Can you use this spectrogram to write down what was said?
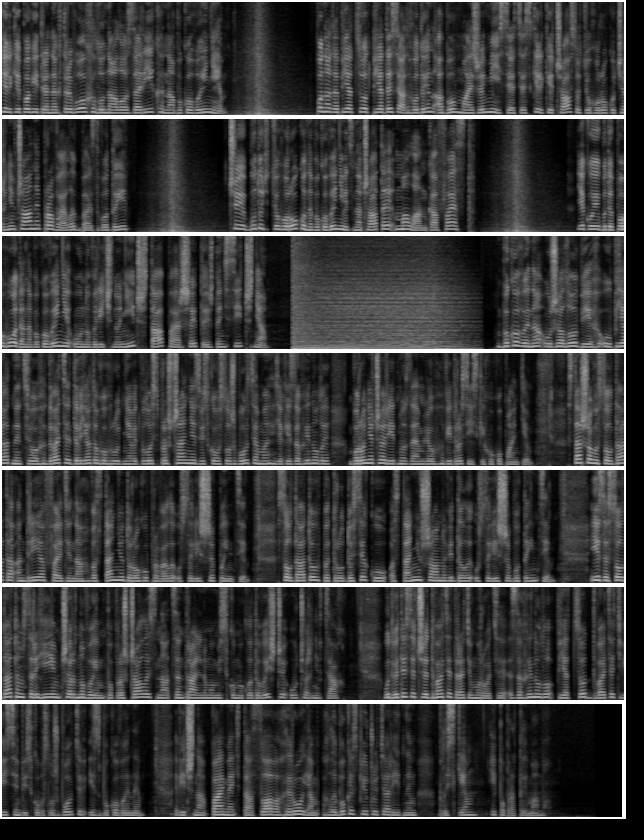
Скільки повітряних тривог лунало за рік на Буковині? Понад 550 годин або майже місяць. Скільки часу цього року чернівчани провели без води? Чи будуть цього року на Буковині відзначати Маланка Фест? Якою буде погода на Буковині у новорічну ніч та перший тиждень січня? Буковина у жалобі у п'ятницю, 29 грудня, відбулось прощання з військовослужбовцями, які загинули, боронячи рідну землю від російських окупантів. Старшого солдата Андрія Федіна в останню дорогу провели у селі Шипинці. Солдату Петру Досяку останню шану віддали у селі Шебутинці. Із солдатом Сергієм Черновим попрощались на центральному міському кладовищі у Чернівцях. У 2023 році загинуло 528 військовослужбовців із Буковини. Вічна пам'ять та слава героям, глибоке співчуття рідним, близьким і побратимам.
